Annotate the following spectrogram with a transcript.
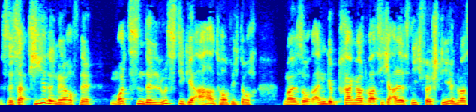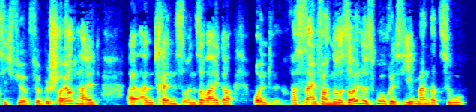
das ist eine Satire, ne? auf eine motzende, lustige Art, hoffe ich doch, mal so angeprangert, was ich alles nicht verstehe und was ich für, für bescheuert halt äh, an Trends und so weiter. Und was es einfach nur soll, das Buch ist, jemand dazu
